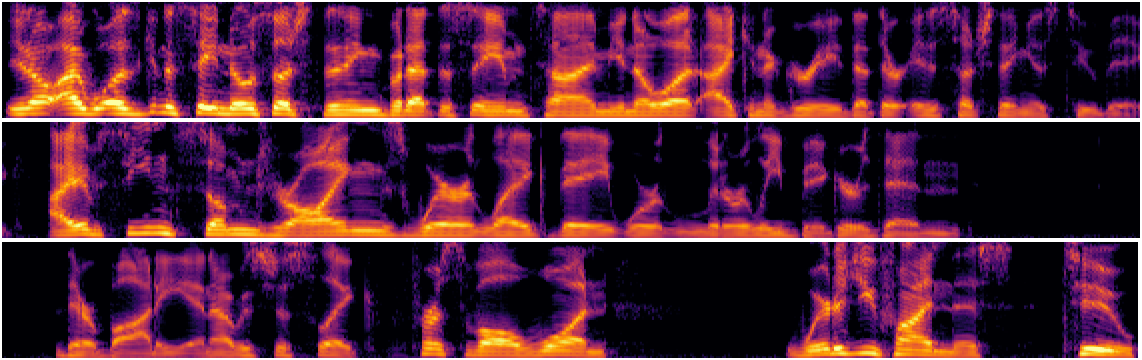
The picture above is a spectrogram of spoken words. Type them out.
You know, I was gonna say no such thing, but at the same time, you know what? I can agree that there is such thing as too big. I have seen some drawings where like they were literally bigger than their body, and I was just like, first of all, one, where did you find this? Two,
